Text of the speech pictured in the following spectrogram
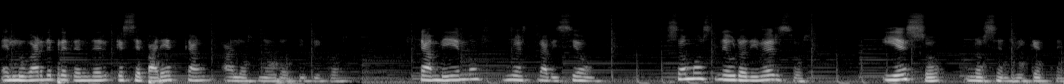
en lugar de pretender que se parezcan a los neurotípicos. Cambiemos nuestra visión. Somos neurodiversos y eso nos enriquece.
